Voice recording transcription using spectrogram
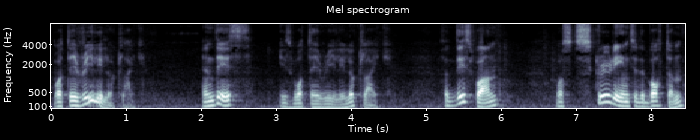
what they really look like. And this is what they really look like. So this one was screwed into the bottom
